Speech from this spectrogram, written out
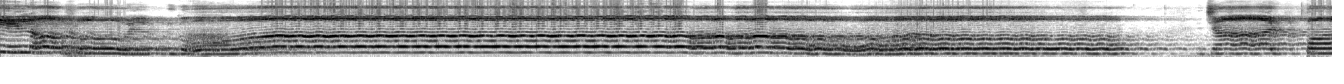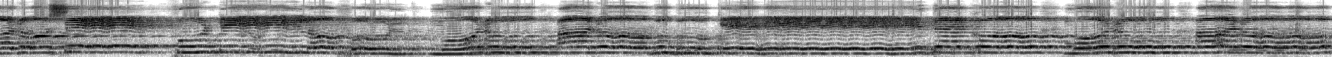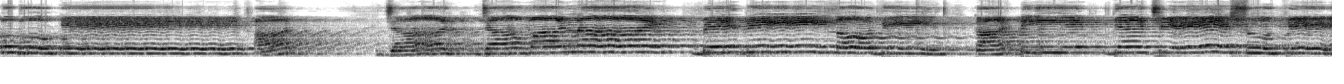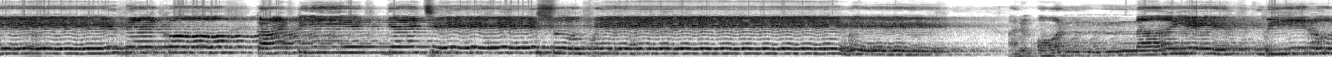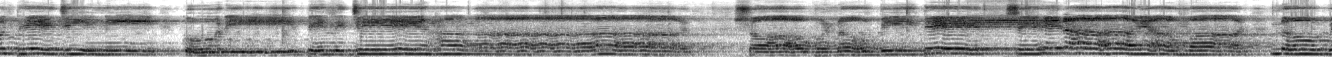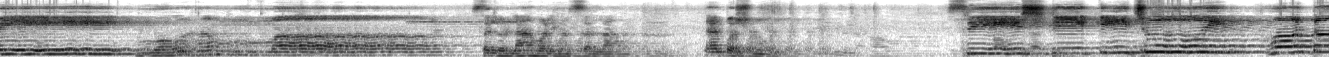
নবীদের সেরায় আমার নবী মোহাম্মদ সাল্লাল্লাহু আলাইহি ওয়াসাল্লাম। তারপর শুনুন। সৃষ্টি কিছুই হতো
